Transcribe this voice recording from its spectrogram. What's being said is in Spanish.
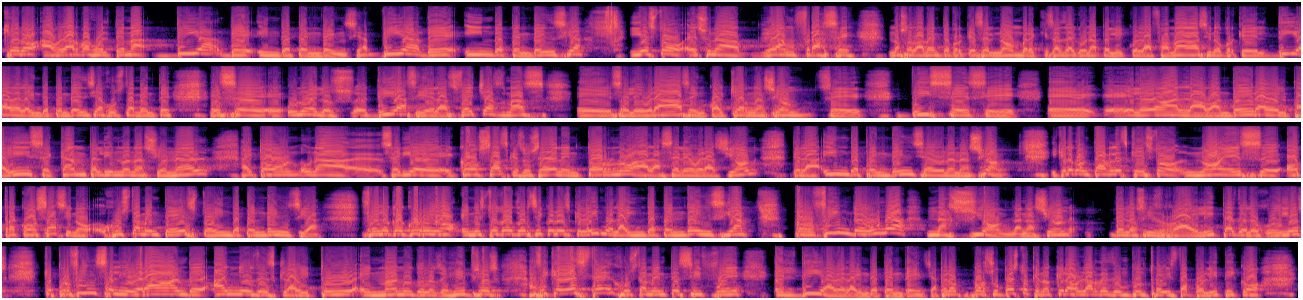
quiero hablar bajo el tema Día de Independencia, de Independencia. Y esto es una gran frase, no solamente porque es el nombre quizás de alguna película afamada, sino porque el Día de la Independencia justamente es eh, uno de los días y de las fechas más eh, celebradas en cualquier nación. Se dice, se eh, eleva la bandera del país, se canta el himno nacional. Hay toda una serie de cosas que suceden en torno a la celebración de la independencia de una nación. Y quiero contarles que esto no es eh, otra cosa, sino justamente esto, independencia. Fue lo que ocurrió en estos dos versículos que leímos, la independencia por fin de una nación, la nación de los israelitas, de los judíos, que por fin se liberaban de años de esclavitud en manos de los egipcios. Así que este justamente sí fue el día de la independencia. Pero por supuesto que no quiero hablar desde un punto de vista político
